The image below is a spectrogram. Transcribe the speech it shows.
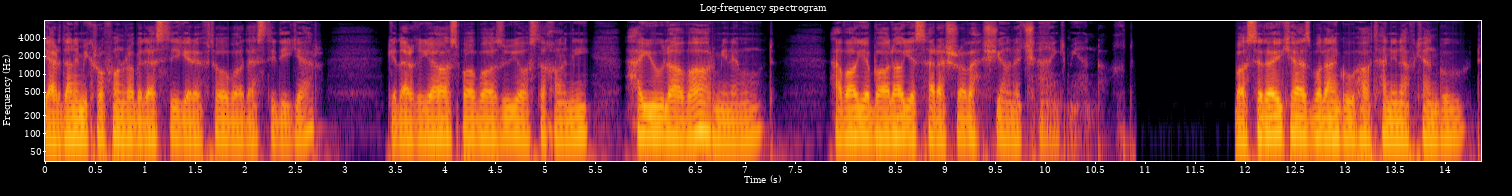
گردن میکروفون را به دستی گرفته و با دستی دیگر که در قیاس با بازوی استخوانی می نمود هوای بالای سرش را وحشیانه چنگ می با صدایی که از بلنگوها تنین افکن بود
